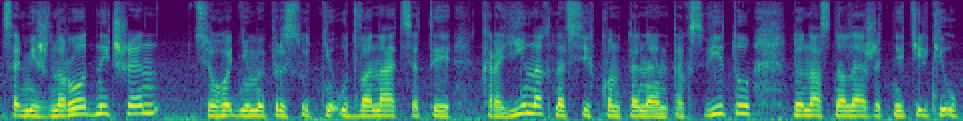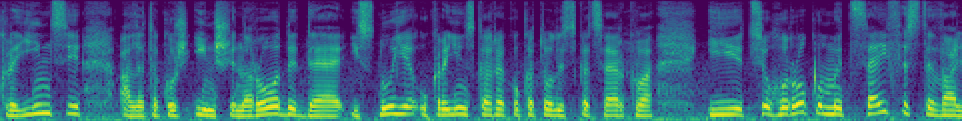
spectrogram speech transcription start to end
Це міжнародний чин. Сьогодні ми присутні у 12 країнах на всіх континентах світу. До нас належать не тільки українці, але також інші народи, де існує Українська греко-католицька церква. І цього року ми цей фестиваль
